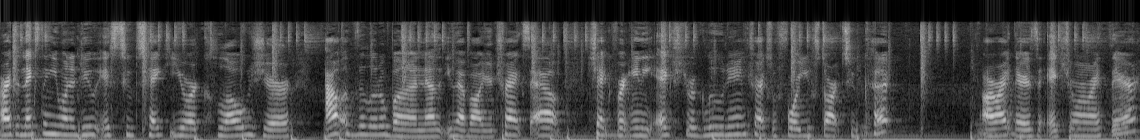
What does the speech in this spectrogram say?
All right, the next thing you want to do is to take your closure out of the little bun now that you have all your tracks out. Check for any extra glued in tracks before you start to cut. All right, there's an extra one right there.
